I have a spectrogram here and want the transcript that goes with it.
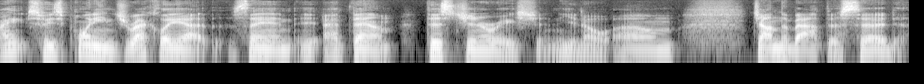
Right? So he's pointing directly at saying at them, this generation. You know, um, John the Baptist said,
